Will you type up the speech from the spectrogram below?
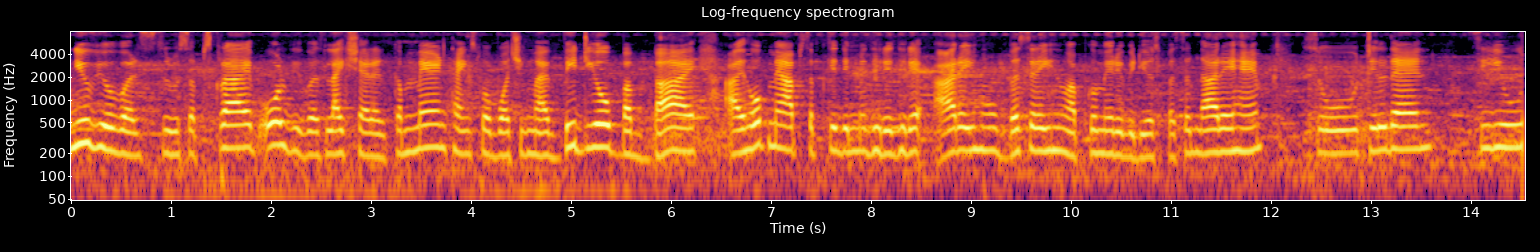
New viewers to subscribe old viewers like share and comment thanks for watching my video बब बाय आई होप मैं आप सबके दिल में धीरे धीरे आ रही हूँ, बस रही हूँ। आपको मेरे वीडियोज़ पसंद आ रहे हैं। So till then see you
